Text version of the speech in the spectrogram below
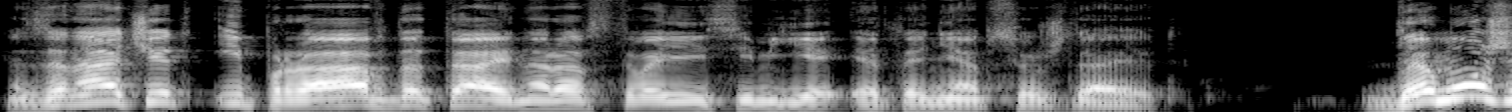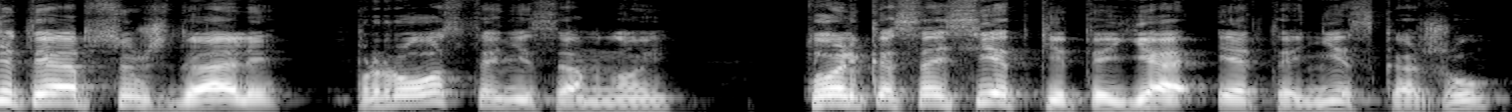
значит и правда тайна, раз в твоей семье это не обсуждают. Да может и обсуждали, просто не со мной. Только соседке-то я это не скажу.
